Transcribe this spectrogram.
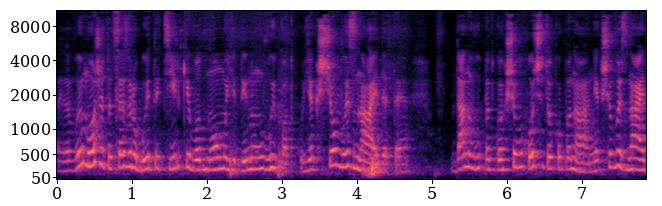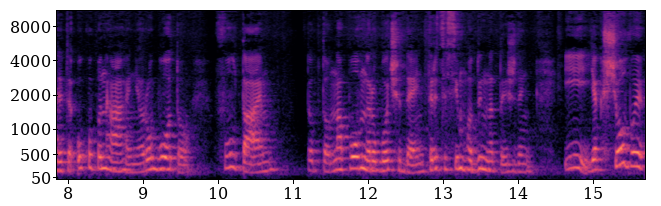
Е, Ви можете це зробити тільки в одному єдиному випадку. Якщо ви знайдете, в даному випадку, якщо ви хочете у Копенгаген, якщо ви знайдете у Копенгагені роботу full-time, тобто на повний робочий день, 37 годин на тиждень, і якщо ви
